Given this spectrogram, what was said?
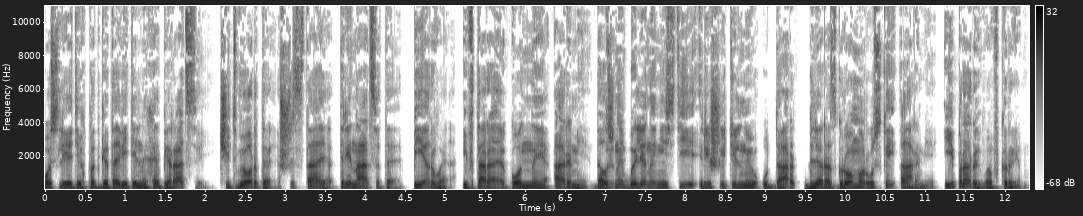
После этих подготовительных операций 4-я, 6-я, 13-я, 1-я и 2-я конные армии должны были нанести решительный удар для разгрома русской армии и прорыва в Крым.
